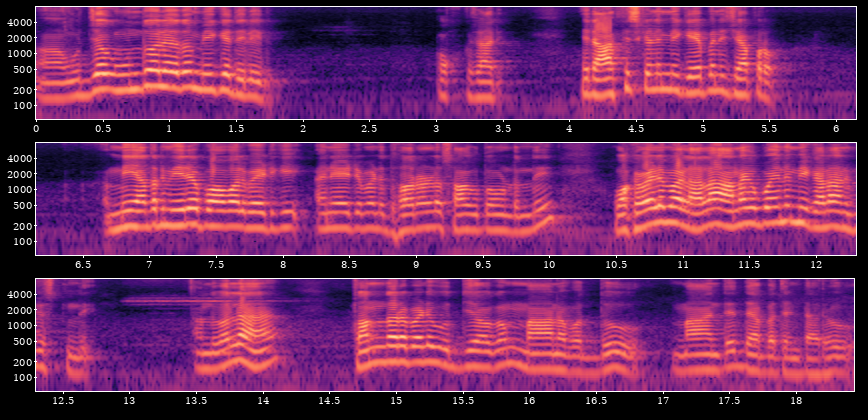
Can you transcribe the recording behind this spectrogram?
ఉద్యోగం ఉందో లేదో మీకే తెలియదు ఒక్కొక్కసారి. మీరు ఆఫీస్కి వెళ్ళి మీకు ఏ పని చెప్పరు. మీ అందరు మీరే పోవాలి బయటికి అనేటువంటి ధోరణిలో సాగుతూ ఉంటుంది. ఒకవేళ వాళ్ళు అలా అనకపోయినా మీకు అలా అనిపిస్తుంది. అందువల్ల తొందరపడి ఉద్యోగం మానవద్దు. మా అంతే దెబ్బతింటారు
